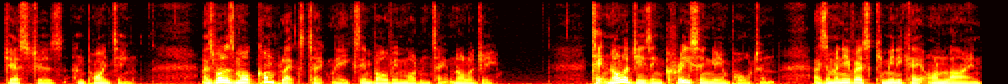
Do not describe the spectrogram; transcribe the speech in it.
gestures and pointing, as well as more complex techniques involving modern technology. Technology is increasingly important as many of us communicate online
